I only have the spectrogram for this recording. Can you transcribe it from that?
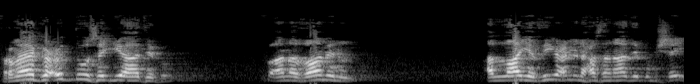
فرمایا کہ اردو سیاحت کو فانا غامن اللہ یزی من حسنات کم شعی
